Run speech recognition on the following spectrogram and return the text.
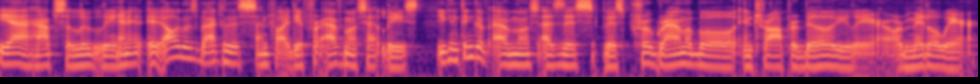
Yeah, absolutely. And it, it all goes back to this central idea for Evmos at least. You can think of Evmos as this this programmable interoperability layer or middleware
